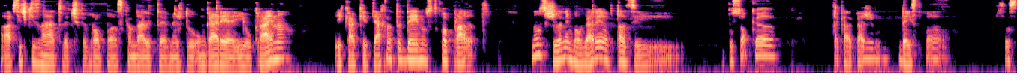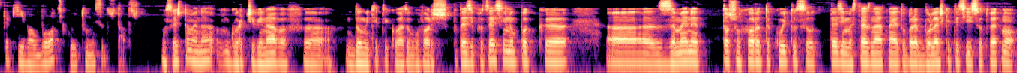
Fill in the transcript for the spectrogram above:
А всички знаят вече в Европа скандалите между Унгария и Украина и как е тяхната дейност, какво правят. Но, за съжаление, България в тази посока, така да кажем, действа с такива обороти, които не са достатъчни. Усещам една горчевина в а, думите ти, когато говориш по тези процеси, но пък а, а, за мен е точно хората, които са от тези места, знаят най-добре болешките си и съответно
